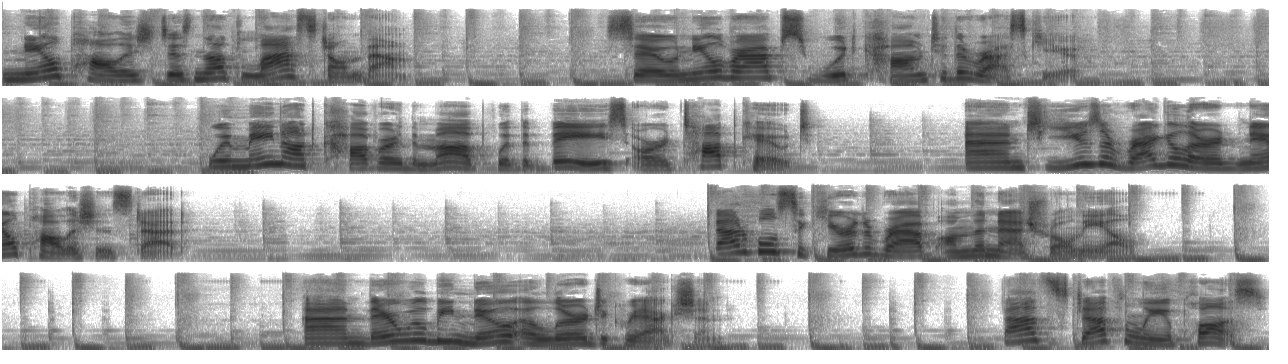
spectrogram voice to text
nail polish does not last on them. So nail wraps would come to the rescue. We may not cover them up with a base or top coat, and use a regular nail polish instead. That will secure the wrap on the natural nail. And there will be no allergic reaction. That's definitely a plus.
